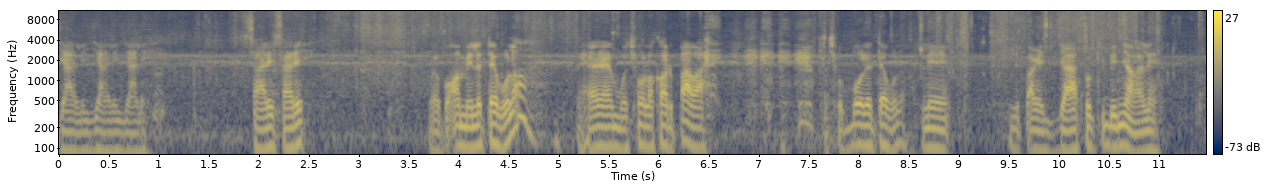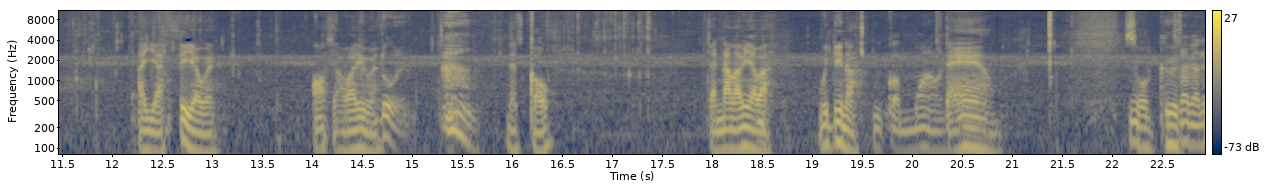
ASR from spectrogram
già lê già lê già lê. Xài đi xài đi. Vậy bọn mình lên tè bố là hè một chỗ là có được ba vậy một chỗ bố lên tè bố là lê. Vậy? pa ya fo ki bin ya le aya te ya we oh sa wa ri we โดด let's go chan na la mia ba with dinner มีกลมมอ damn so good ทราบยังไง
